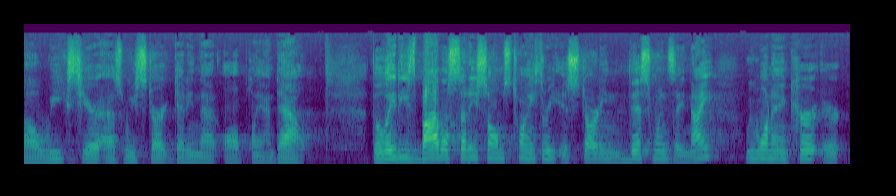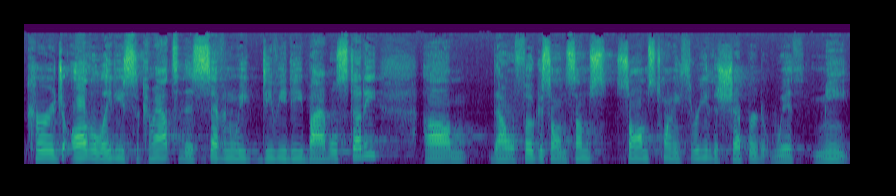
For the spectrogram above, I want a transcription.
uh, weeks here as we start getting that all planned out. The ladies' Bible study, Psalms 23, is starting this Wednesday night. We want to encourage all the ladies to come out to this seven week DVD Bible study. Um, that will focus on some Psalms 23, the shepherd with me.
